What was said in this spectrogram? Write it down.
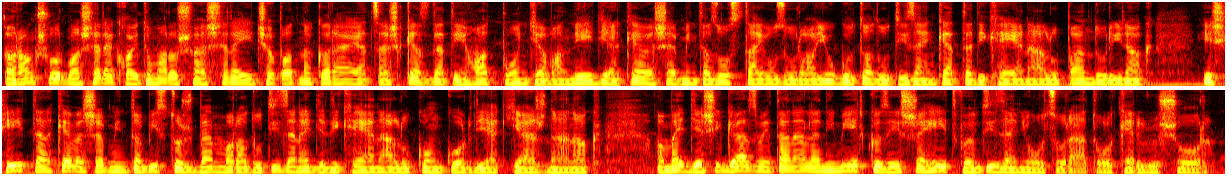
A rangsorban sereghajtó Marosvásárhelyi csapatnak a rájátszás kezdetén 6 pontja van, négyel kevesebb, mint az osztályozóra a jogot adó 12. helyen álló Pandurinak, és héttel kevesebb, mint a biztos bennmaradó 11. helyen álló Concordiák Jázsnának. A megyesi gázmétán elleni mérkőzésre hétfőn 18 órától kerül sor.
